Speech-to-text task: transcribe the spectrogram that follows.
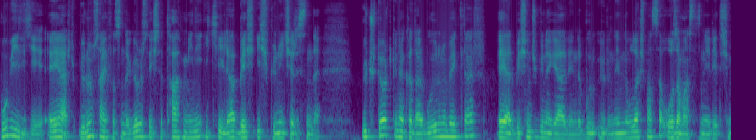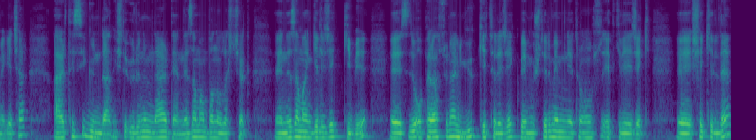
Bu bilgiyi eğer ürün sayfasında görürse işte tahmini 2 ila 5 iş günü içerisinde 3-4 güne kadar bu ürünü bekler. Eğer 5. güne geldiğinde bu ürün eline ulaşmazsa o zaman sizinle iletişime geçer. Ertesi günden işte ürünüm nerede, ne zaman bana ulaşacak, e, ne zaman gelecek gibi e, size operasyonel yük getirecek ve müşteri memnuniyetini olumsuz etkileyecek e, şekilde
